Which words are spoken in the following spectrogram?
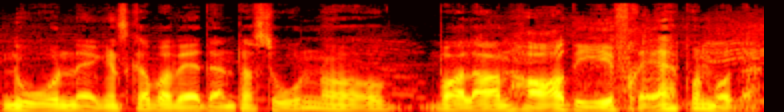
noen egenskaper ved den personen, og, og bare la han ha de i fred, på en måte.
